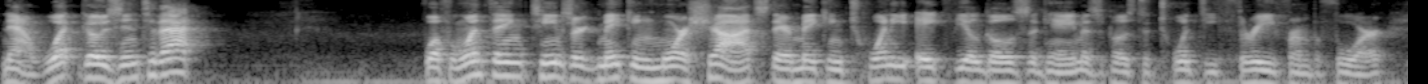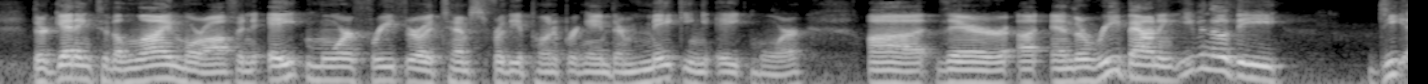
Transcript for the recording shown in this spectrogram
Now, what goes into that? Well, for one thing, teams are making more shots. They're making 28 field goals a game as opposed to 23 from before. They're getting to the line more often. Eight more free throw attempts for the opponent per game. They're making eight more. Uh, they're uh, and the rebounding, even though the de-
